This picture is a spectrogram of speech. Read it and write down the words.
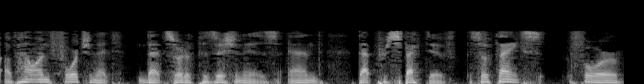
of how unfortunate that sort of position is and that perspective. So thanks for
